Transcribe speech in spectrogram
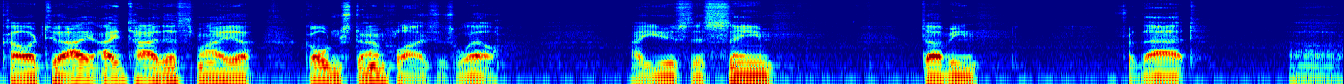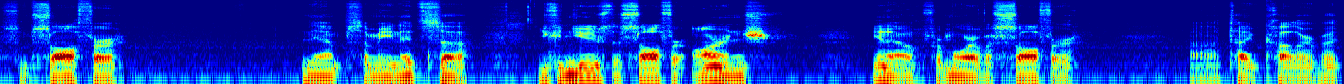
color to it. I, I tie this my uh, Golden Stone flies as well. I use this same dubbing for that. Uh, some sulfur nymphs. I mean, it's uh, you can use the sulfur orange, you know, for more of a sulfur uh, type color. But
